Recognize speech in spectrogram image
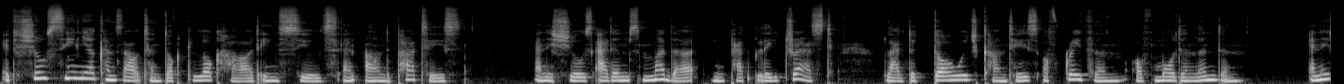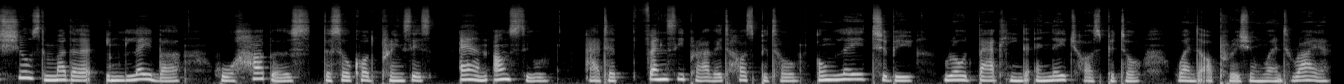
It shows senior consultant Dr. Lockhart in suits and on the parties and it shows Adam's mother impeccably dressed, like the Dulwich Countess of Grantham of modern London. And it shows the mother in labor who harbors the so called Princess Anne Onslow at a fancy private hospital, only to be rolled back in the NH hospital when the operation went riot.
